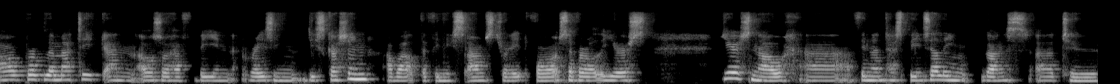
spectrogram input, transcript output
are problematic and also have been raising discussion about the Finnish arms trade for several years. Years now, uh, Finland has been selling guns uh, to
